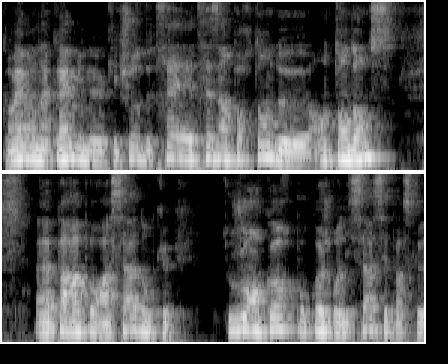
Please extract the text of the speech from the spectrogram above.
quand même, on a quand même quelque chose de très très important en tendance euh, par rapport à ça. Donc toujours encore, pourquoi je redis ça, c'est parce que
